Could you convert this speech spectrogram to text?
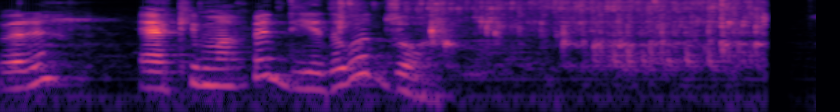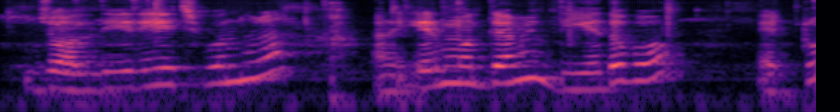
এবারে একই মাপে দিয়ে দেবো জল। জল দিয়ে দিয়েছি বন্ধুরা। আর এর মধ্যে আমি দিয়ে দেবো একটু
